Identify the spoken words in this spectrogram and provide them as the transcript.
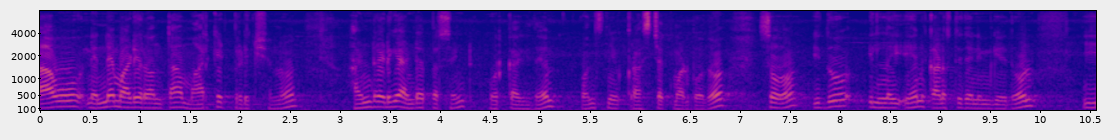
ನಾವು ನಿನ್ನೆ ಮಾಡಿರೋಂಥ ಮಾರ್ಕೆಟ್ ಪ್ರಿಡಿಕ್ಷನ್ನು ಹಂಡ್ರೆಡ್ಗೆ ಹಂಡ್ರೆಡ್ ಪರ್ಸೆಂಟ್ ವರ್ಕ್ ಆಗಿದೆ. ಒನ್ಸ್ ನೀವು ಕ್ರಾಸ್ ಚೆಕ್ ಮಾಡ್ಬೋದು. ಸೊ ಇದು ಇಲ್ಲಿ ಏನು ಕಾಣಿಸ್ತಿದೆ ನಿಮಗೆ ಇದು? ಈ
